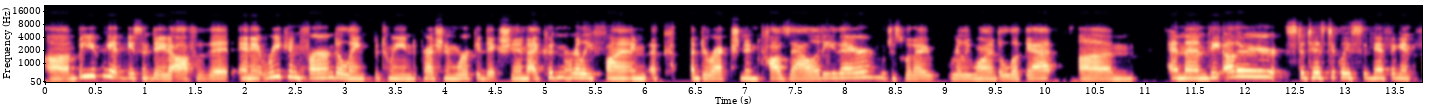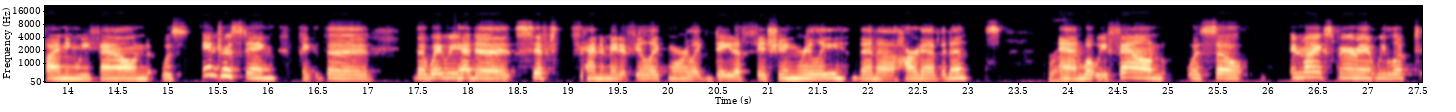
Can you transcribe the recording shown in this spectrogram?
um, but you can get decent data off of it. And it reconfirmed a link between depression and work addiction. I couldn't really find a, a direction in causality there, which is what I really wanted to look at. Um, and then the other statistically significant finding we found was interesting. Like the the way we had to sift kind of made it feel like more like data fishing really than a hard evidence. Right. And what we found was so in my experiment, we looked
